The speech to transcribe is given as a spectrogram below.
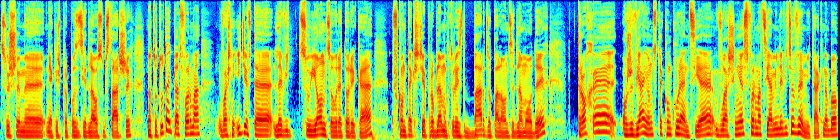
słyszymy jakieś propozycje dla osób starszych, no to tutaj Platforma właśnie idzie w tę lewicującą retorykę w kontekście problemu, który jest bardzo palący dla młodych, trochę ożywiając tę konkurencję właśnie z formacjami lewicowymi, tak? No bo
